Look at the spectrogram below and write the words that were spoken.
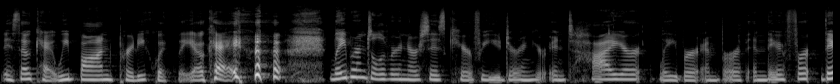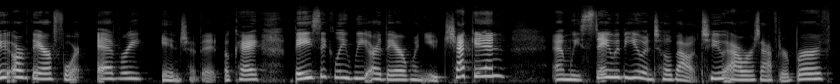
it's okay. We bond pretty quickly, okay? labor and delivery nurses care for you during your entire labor and birth, and they for they are there for every inch of it, okay? Basically, we are there when you check in and we stay with you until about two hours after birth.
